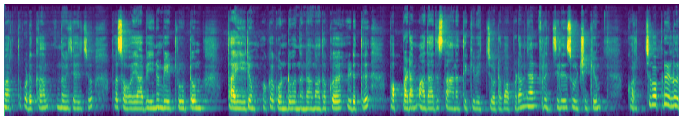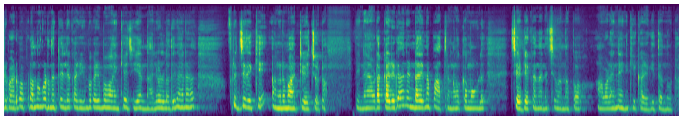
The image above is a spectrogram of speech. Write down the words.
വറുത്ത് കൊടുക്കാം എന്ന് വിചാരിച്ചു. അപ്പോൾ സോയാബീനും ബീട്രൂട്ടും തൈരും ഒക്കെ കൊണ്ടുവന്നിട്ടുണ്ടായിരുന്നു. അതൊക്കെ എടുത്ത് പപ്പടം അതാത് സ്ഥാനത്തേക്ക് വെച്ചു കേട്ടോ. പപ്പടം ഞാൻ ഫ്രിഡ്ജിൽ സൂക്ഷിക്കും. കുറച്ച് പപ്പടമേ ഉള്ളൂ. ഒരുപാട് പപ്പടമൊന്നും കൊടുത്തിട്ടില്ല കഴിയുമ്പോൾ കഴിയുമ്പോൾ വാങ്ങിക്കുക ചെയ്യുക എന്നാലും ഉള്ളത് ഞാൻ ഫ്രിഡ്ജിലേക്ക് അങ്ങോട്ട് മാറ്റി വെച്ചു കേട്ടോ. പിന്നെ അവിടെ കഴുകാനുണ്ടായിരുന്ന പാത്രങ്ങളൊക്കെ മോൾ ചെടിയൊക്കെ നനച്ച് വന്നപ്പോൾ അവൾ തന്നെ എനിക്ക് കഴുകി തന്നു കേട്ടോ.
